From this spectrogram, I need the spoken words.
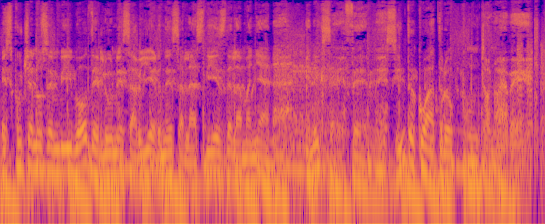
Escúchanos en vivo de lunes a viernes a las 10 de la mañana en XFM 104.9.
